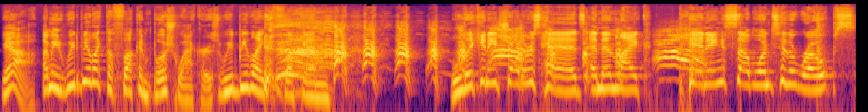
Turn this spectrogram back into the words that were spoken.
Yeah. I mean, we'd be like the fucking bushwhackers. We'd be like fucking licking each other's heads and then like pinning someone to the ropes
